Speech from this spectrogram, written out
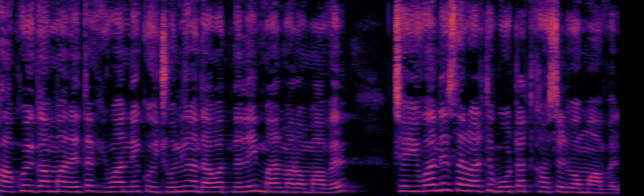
ખાખોઈ ગામમાં રહેતા યુવાનને કોઈ જૂની અદાવતને લઈ માર મારવામાં આવેલ જે યુવાનને સારવારથી બોટાદ ખસેડવામાં આવેલ.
